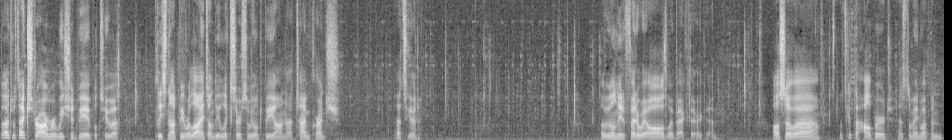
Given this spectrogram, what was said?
But with extra armor, we should be able to uh, at least not be reliant on the elixir, so we won't be on uh, time crunch. That's good. But we will need to fight our way all the way back there again. Also, uh, let's get the halberd as the main weapon.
